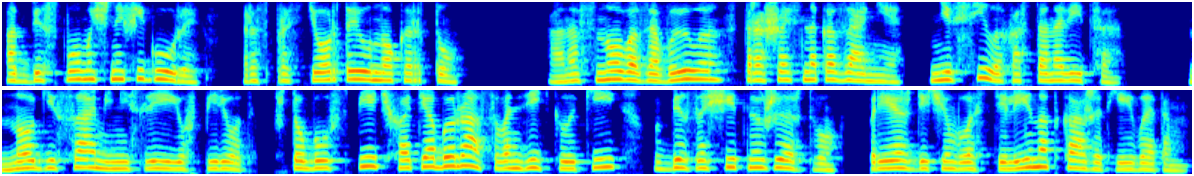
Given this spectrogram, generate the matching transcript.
от беспомощной фигуры, распростертой у ног рту. Она снова завыла, страшась наказания, не в силах остановиться. Ноги сами несли ее вперед, чтобы успеть хотя бы раз вонзить клыки в беззащитную жертву, прежде чем властелин откажет ей в этом.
